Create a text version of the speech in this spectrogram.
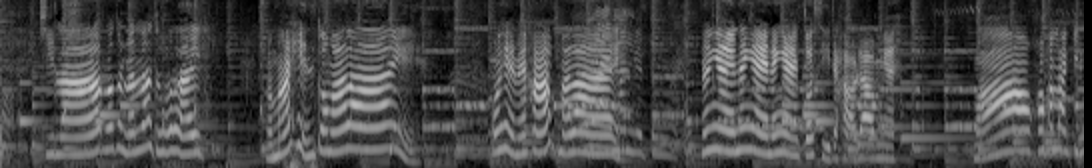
อะจีราฟแล้วตัวนั้นน่ะตัวอะไรมาม่าเห็นตัวม้าลายเขาเห็นไหมครับม้าลายมันอยู่ตรงไห นนั่นไงนั่นไงนั่นไง ตัวสีขาวดำไง ว้าวเขากำลังกิน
